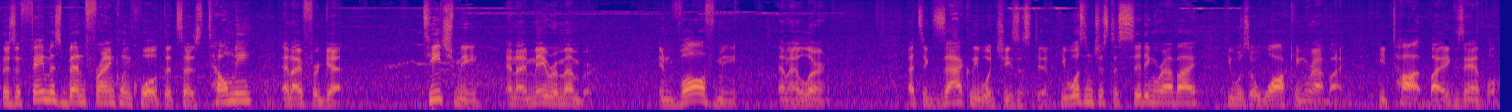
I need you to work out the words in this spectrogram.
There's a famous Ben Franklin quote that says, Tell me and I forget. Teach me and I may remember. Involve me and I learn. That's exactly what Jesus did. He wasn't just a sitting rabbi, he was a walking rabbi. He taught by example.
